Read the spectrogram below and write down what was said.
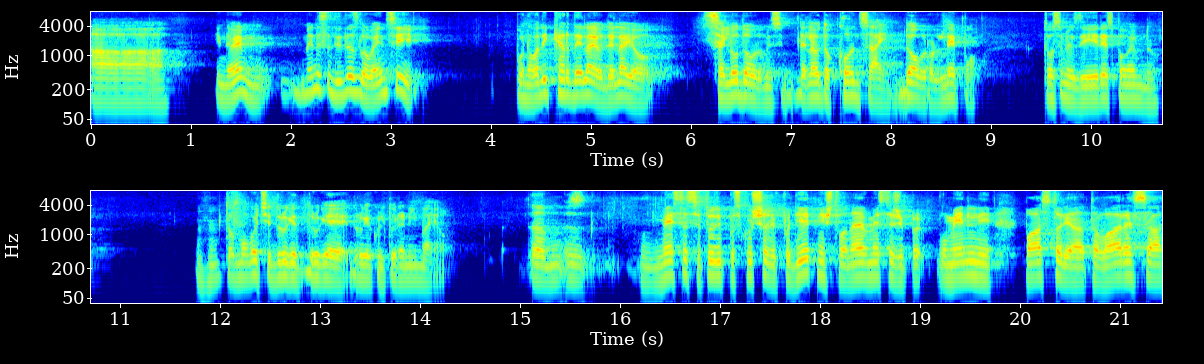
Uh, in ne vem, meni se zdi, da Slovenci ponovadi kar delajo, delajo zelo dobro, mislim, delajo do konca in dobro, lepo. To se mi zdi res pomembno. Uh -huh. To mogoče druge, druge, druge kulture nimajo. um, Vmes ste se tudi poskušali podjetništvo, ne vmes ste že omenili pastorja Tavaresa.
